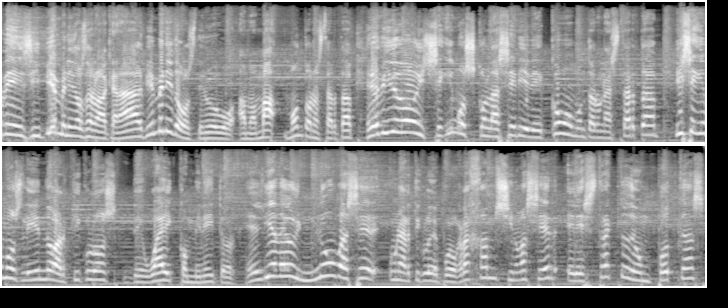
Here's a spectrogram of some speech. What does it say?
tardes y bienvenidos de nuevo al canal, bienvenidos de nuevo a Mamá Monta una Startup. En el vídeo de hoy seguimos con la serie de cómo montar una startup y seguimos leyendo artículos de Y Combinator. El día de hoy no va a ser un artículo de Paul Graham, sino va a ser el extracto de un podcast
